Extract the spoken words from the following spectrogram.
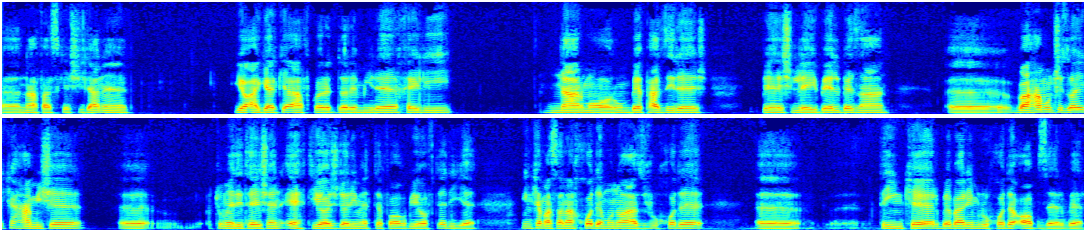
نفس کشیدنت. یا اگر که افکارت داره میره خیلی نرم و آروم بپذیرش بهش label بزن. و همون چیزهایی که همیشه تو مدیتیشن احتیاج داریم اتفاق بیفته دیگه. این که مثلا خودمون رو از رو خود thinker ببریم رو خود observer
